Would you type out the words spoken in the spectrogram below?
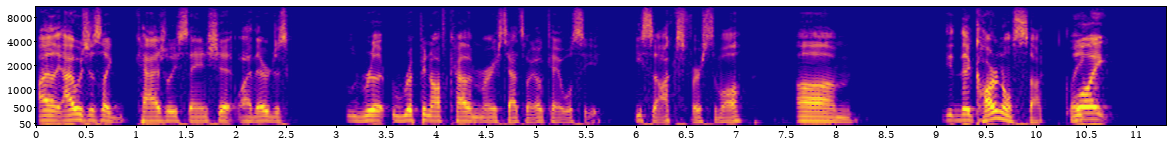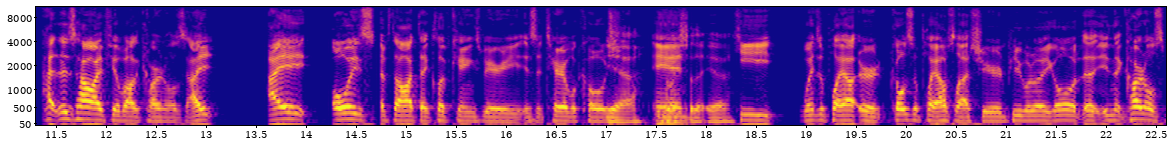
I like. I was just like casually saying shit while they were just ri- ripping off Kyler Murray stats. I'm like, okay, we'll see. He sucks. First of all, um, the, the Cardinals suck. Like, well, like this is how I feel about the Cardinals. I I always have thought that Cliff Kingsbury is a terrible coach. yeah, and that, yeah. he wins a playoff or goes to playoffs last year, and people are like, "Oh, uh, in the Cardinals,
